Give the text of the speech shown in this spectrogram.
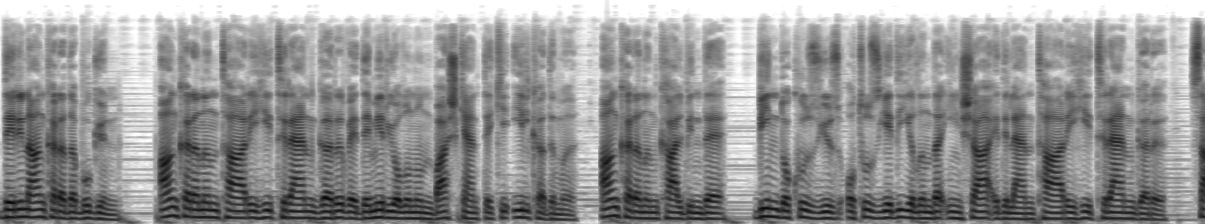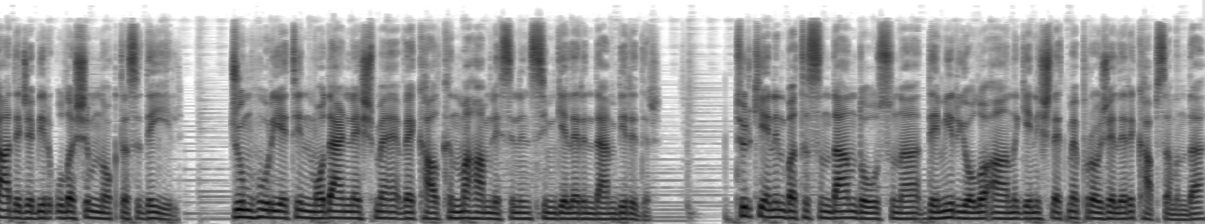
Derin Ankara'da bugün, Ankara'nın tarihi tren garı ve demiryolunun başkentteki ilk adımı, Ankara'nın kalbinde 1937 yılında inşa edilen tarihi tren garı sadece bir ulaşım noktası değil, Cumhuriyet'in modernleşme ve kalkınma hamlesinin simgelerinden biridir. Türkiye'nin batısından doğusuna demir yolu ağını genişletme projeleri kapsamında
